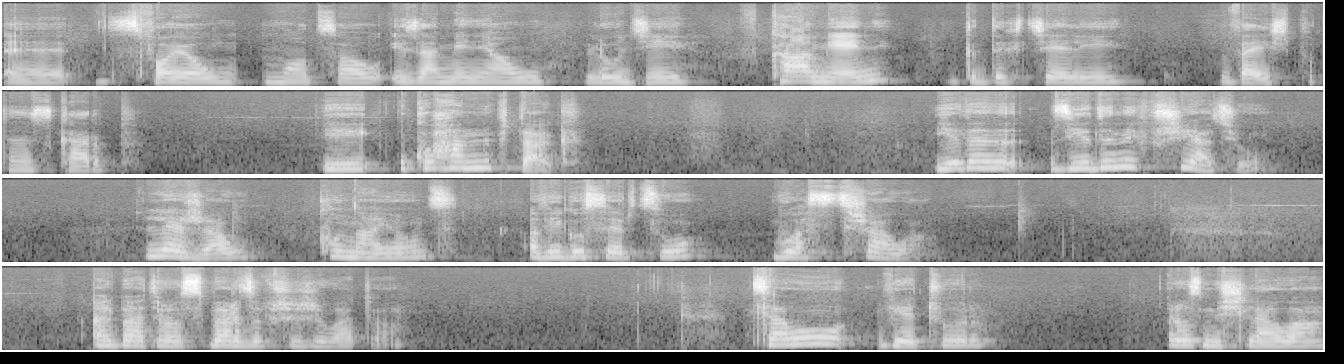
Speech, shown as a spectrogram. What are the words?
e, swoją mocą i zamieniał ludzi w kamień, gdy chcieli wejść po ten skarb. Jej ukochany ptak, jeden z jedynych przyjaciół, leżał, konając, a w jego sercu była strzała. Albatros bardzo przeżyła to. Cały wieczór rozmyślała,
